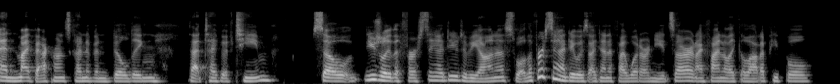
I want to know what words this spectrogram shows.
And my background's kind of in building that type of team. So usually the first thing I do, to be honest, well, the first thing I do is identify what our needs are. And I find like a lot of people,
